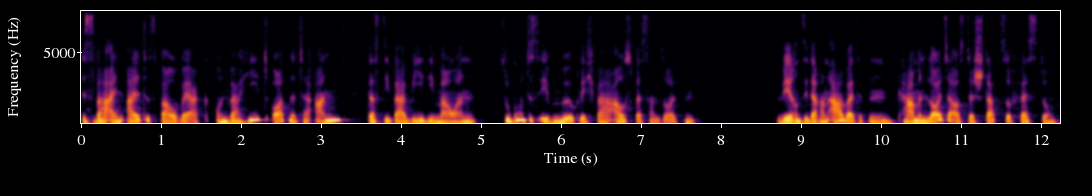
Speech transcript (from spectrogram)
Es war ein altes Bauwerk und Wahid ordnete an, dass die Babi die Mauern, so gut es eben möglich war, ausbessern sollten. Während sie daran arbeiteten, kamen Leute aus der Stadt zur Festung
